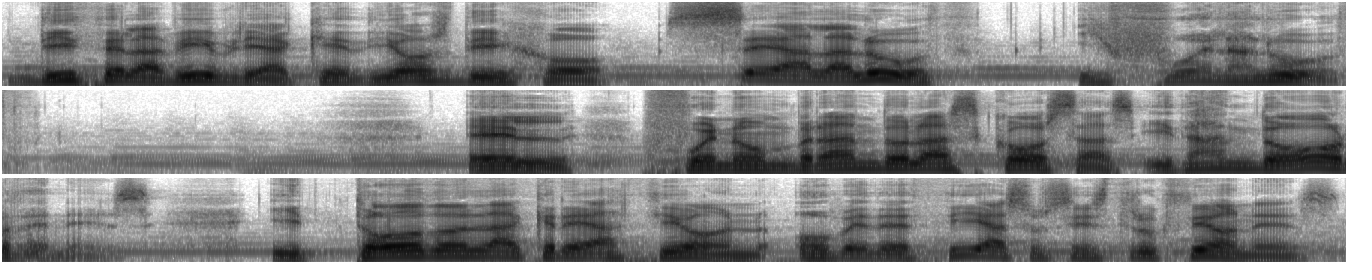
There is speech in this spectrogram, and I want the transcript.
Dice la Biblia que Dios dijo, sea la luz y fue la luz. Él fue nombrando las cosas y dando órdenes, y todo en la creación obedecía sus instrucciones.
